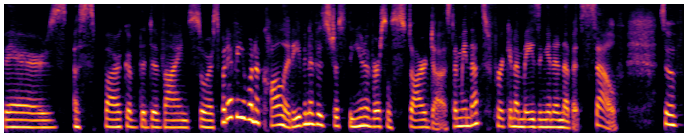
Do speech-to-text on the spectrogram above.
bears a spark of the divine source, whatever you want to call it, even if it's just the universal stardust, I mean, that's freaking amazing in and of itself. So if,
